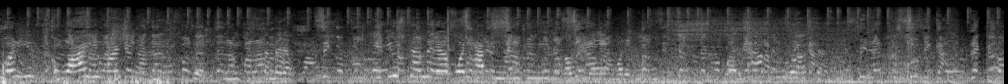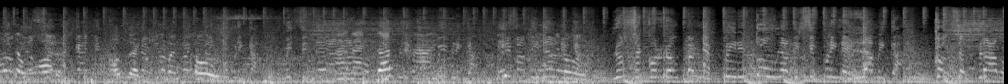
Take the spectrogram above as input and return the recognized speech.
What do you, why are you marching on this day? Can you sum it up? Can you sum it up what happened 19 years ago today and what it means? What happened water of the Cuban code. No se corrompe mi espíritu una disciplina islámica. Concentrado,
